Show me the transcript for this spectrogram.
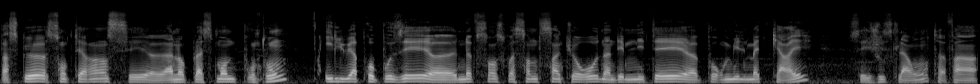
parce que son terrain c'est un emplacement de ponton. Il lui a proposé 965 euros d'indemnité pour 1000 mètres carrés. C'est juste la honte. Enfin,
